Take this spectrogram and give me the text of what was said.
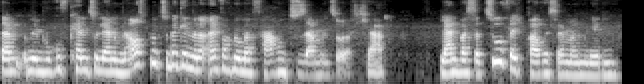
dann um den Beruf kennenzulernen, um eine Ausbildung zu beginnen, sondern einfach nur um Erfahrung zu sammeln. So, ich ja, lerne was dazu, vielleicht brauche ich es ja in meinem Leben.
